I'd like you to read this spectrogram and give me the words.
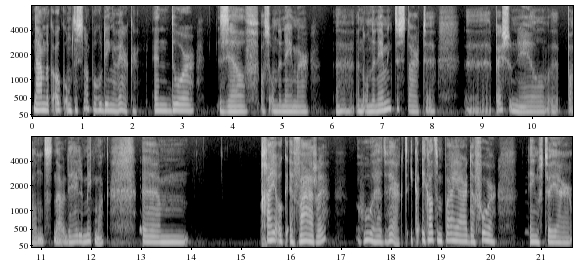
Namelijk ook om te snappen hoe dingen werken. En door zelf als ondernemer uh, een onderneming te starten, personeel, uh, pand, nou de hele mikmak. Um, ga je ook ervaren hoe het werkt. Ik, ik had een paar jaar daarvoor, één of twee jaar,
